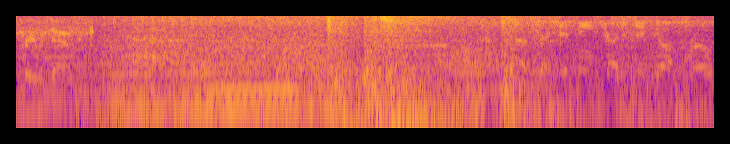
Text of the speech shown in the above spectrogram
3 resume. Suspect hit me, tried to take me off the road.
